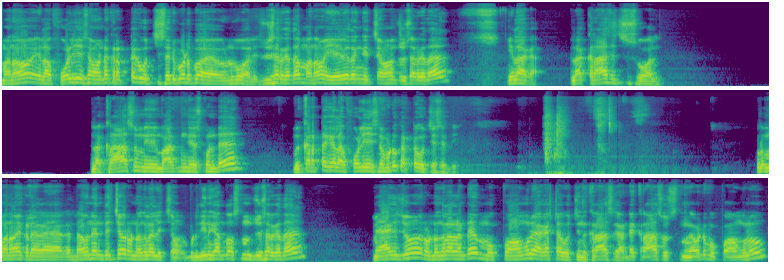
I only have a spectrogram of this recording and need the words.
మనం ఇలా ఫోల్డ్ చేసామంటే కరెక్ట్గా వచ్చి సరిపడి ఉండిపోవాలి. చూసారు కదా? మనం ఏ విధంగా ఇచ్చామో చూసారు కదా? ఇలాగా. ఇలా క్రాస్ ఇచ్చేసుకోవాలి. ఇలా క్రాస్ మీరు మార్కింగ్ చేసుకుంటే మీరు కరెక్ట్గా ఇలా ఫోల్డ్ చేసినప్పుడు కరెక్ట్గా వచ్చేసింది. ఇప్పుడు మనం ఇక్కడ డౌన్ ఎంత ఇచ్చాం రెండు వందలు ఇచ్చాం. ఇప్పుడు దీనికి ఎంత వస్తుంది చూసారు కదా? మ్యాక్సిమం రెండు వందలు అంటే ముప్పై అంగులు ఎక్స్ట్రా వచ్చింది క్రాస్గా అంటే క్రాస్ వస్తుంది కాబట్టి ముప్పై అంగులు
